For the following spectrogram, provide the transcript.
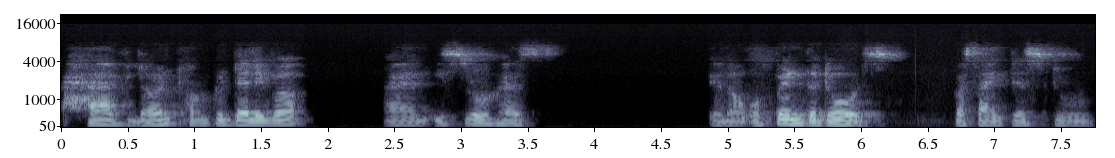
have learned how to deliver and ISRO has you know opened the doors for scientists to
